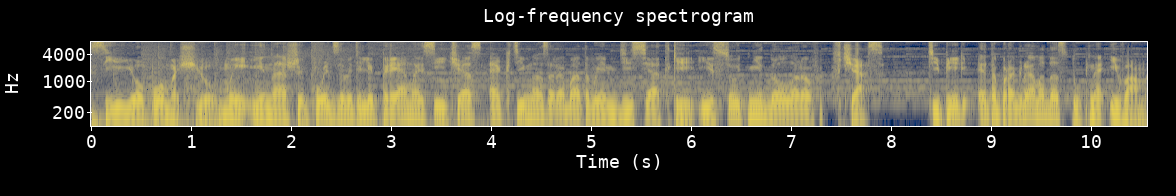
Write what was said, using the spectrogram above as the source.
С ее помощью мы и наши пользователи прямо сейчас активно зарабатываем десятки и сотни долларов в час. Теперь эта программа доступна и вам.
